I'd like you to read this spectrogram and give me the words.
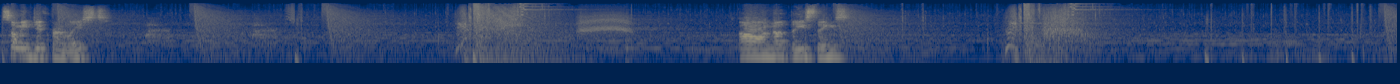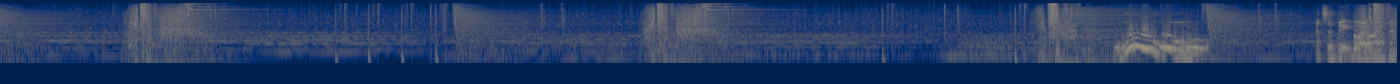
Something different at least. Oh, not these things. That's a big boy weapon.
